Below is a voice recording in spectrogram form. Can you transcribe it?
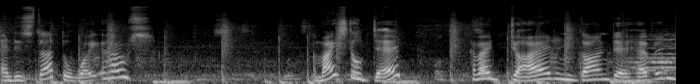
And is that the White House? Am I still dead? Have I died and gone to heaven?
